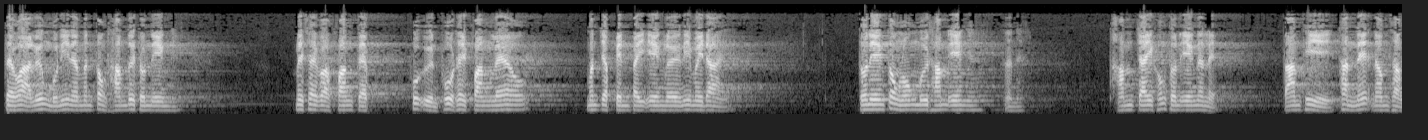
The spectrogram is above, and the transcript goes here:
แต่ว่าเรื่องบุนี้นะมันต้องทำด้วยตนเอง ไม่ใช่ว่าฟังแต่ผู้อื่นพูดให้ฟังแล้ว มันจะเป็นไปเองเลยนี่ไม่ได้ตนเองต้องลงมือทำเองนั่นนะทำใจของตนเองนั่นแหละ ตามที่ท่านแนะนำสั่ง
